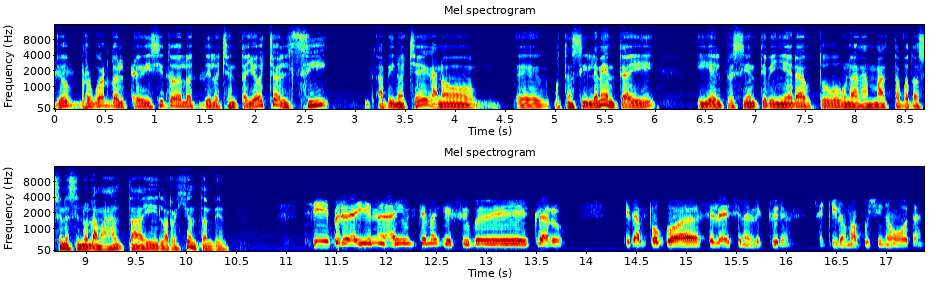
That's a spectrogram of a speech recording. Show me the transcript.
Yo recuerdo el plebiscito del, del 88, el sí a Pinochet ganó eh, ostensiblemente ahí y el presidente Piñera obtuvo una de las más altas votaciones, si no la más alta ahí en la región también. Sí, pero hay, hay un tema que es súper claro, que tampoco se le ha hecho una lectura. Aquí los mapuches no votan.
